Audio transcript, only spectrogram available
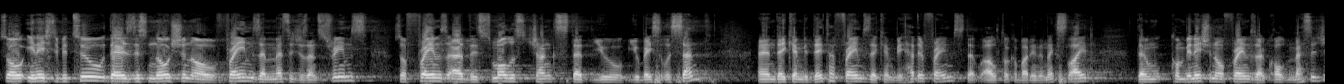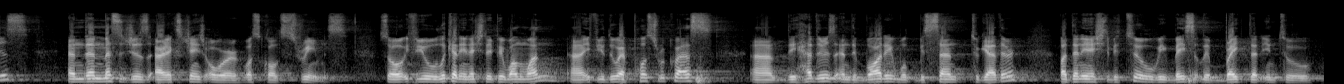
So in HTTP2, there's this notion of frames and messages and streams. So frames are the smallest chunks that you, you basically send. And they can be data frames, they can be header frames that I'll talk about in the next slide. Then combination of frames are called messages. And then messages are exchanged over what's called streams. So if you look at in HTTP 1.1, uh, if you do a post request, uh, the headers and the body will be sent together. But then in HTTP 2, we basically break that into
